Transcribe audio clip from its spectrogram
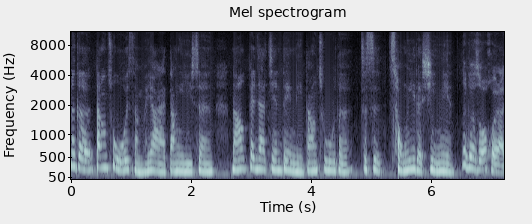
那个当初我为什么要来当医生，然后更加坚定你当初的这是从医的信念。那个时候回来，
